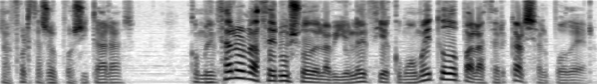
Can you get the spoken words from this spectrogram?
Las fuerzas opositoras comenzaron a hacer uso de la violencia como método para acercarse al poder,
